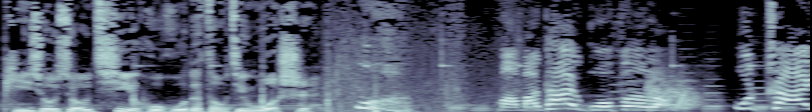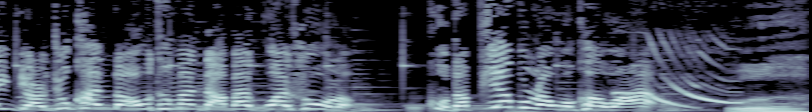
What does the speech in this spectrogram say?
皮羞羞气呼呼的走进卧室。哇，妈妈太过分了！我差一点就看到奥特曼打败怪兽了，可他偏不让我看完。嗯，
